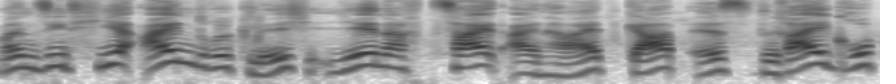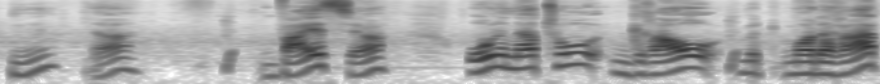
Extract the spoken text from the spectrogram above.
Man sieht hier eindrücklich, je nach Zeiteinheit gab es drei Gruppen, ja, weiß ja, ohne Natto, grau mit moderat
